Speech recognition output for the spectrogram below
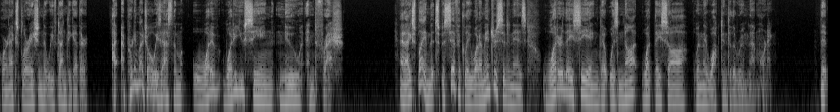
or an exploration that we've done together, I, I pretty much always ask them, what, have, what are you seeing new and fresh? And I explained that specifically what I'm interested in is what are they seeing that was not what they saw when they walked into the room that morning? That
